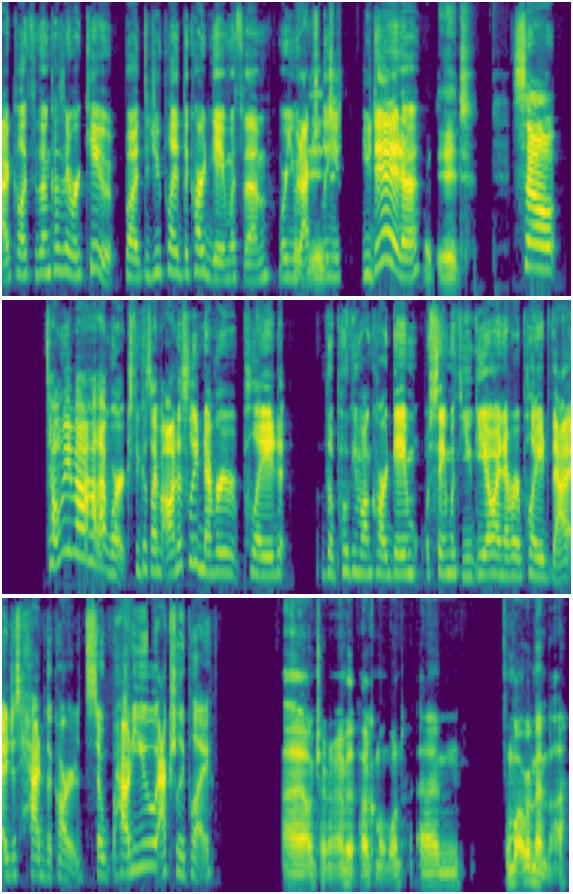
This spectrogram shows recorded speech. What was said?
I collected them because they were cute. But did you play the card game with them where you would I actually? did. You did. I did. So, tell me about how that works because I've honestly never played the Pokemon card game. Same with Yu Gi Oh! I never played that. I just had the cards. So, how do you actually play? Uh, I'm trying to remember the Pokemon one. Um, from what I remember,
